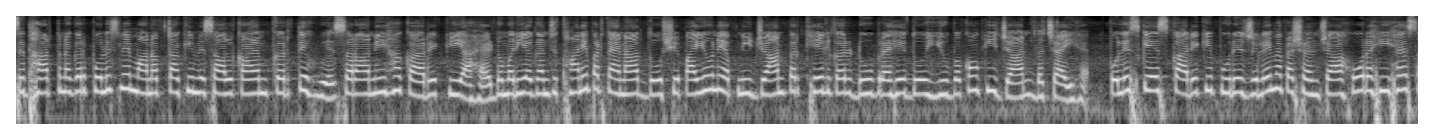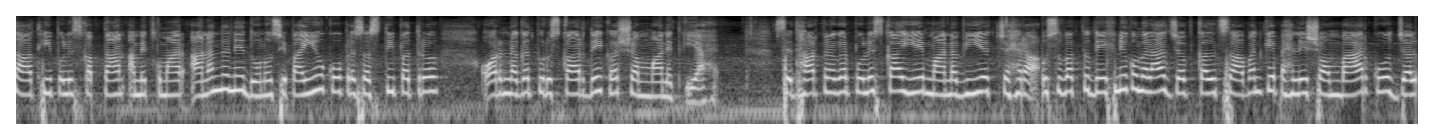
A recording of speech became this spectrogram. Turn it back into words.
सिद्धार्थनगर पुलिस ने मानवता की मिसाल कायम करते हुए सराहनीय कार्य किया है। डुमरियागंज थाने पर तैनात दो सिपाहियों ने अपनी जान पर खेलकर डूब रहे दो युवकों की जान बचाई है। पुलिस के इस कार्य की पूरे ज़िले में प्रशंसा हो रही है। साथ ही पुलिस कप्तान अमित कुमार आनंद ने दोनों सिपाहियों को प्रशस्ति पत्र और नगद पुरस्कार देकर सम्मानित किया है। सिद्धार्थनगर पुलिस का ये मानवीय चेहरा। उस वक्त देखने को मिला जब कल सावन के पहले सोमवार को जल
